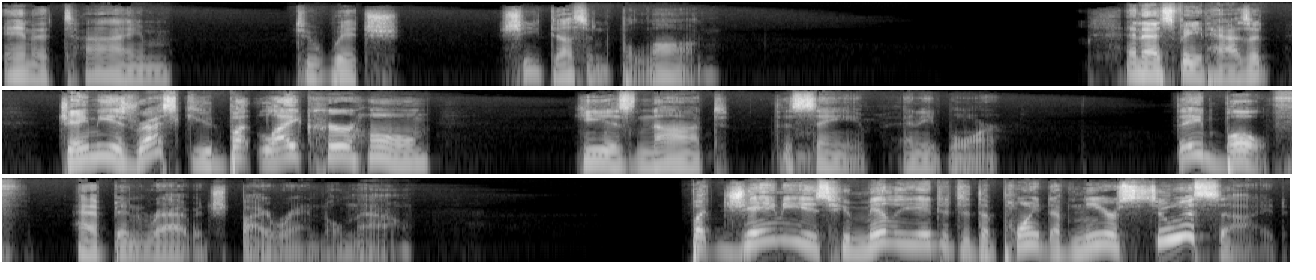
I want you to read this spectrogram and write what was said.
in a time to which she doesn't belong. And as fate has it, Jamie is rescued, but like her home, he is not the same anymore. They both have been ravaged by Randall now. But Jamie is humiliated to the point of near suicide.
